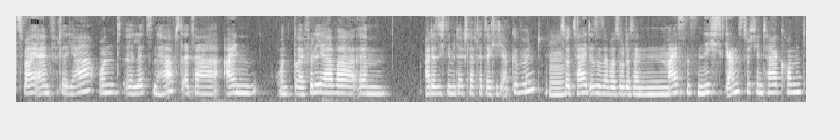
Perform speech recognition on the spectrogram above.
zwei, ein Vierteljahr und äh, letzten Herbst, als er ein und drei Vierteljahr war, ähm, hat er sich den Mittagsschlaf tatsächlich abgewöhnt. Mhm. Zurzeit ist es aber so, dass er meistens nicht ganz durch den Tag kommt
